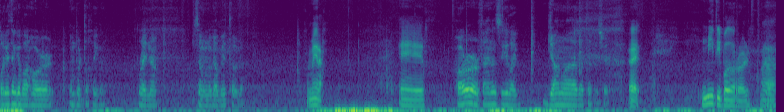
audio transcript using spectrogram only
What do you think about horror en Puerto Rico right now? Según lo que has visto, ¿verdad? Pues mira. Eh, Horror or fantasy, like genre, that type of shit. Eh, mi tipo de horror eh, Ah.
